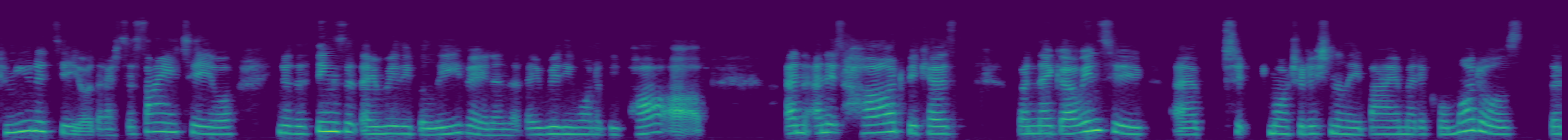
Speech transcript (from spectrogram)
community or their society or you know the things that they really believe in and that they really want to be part of. And and it's hard because when they go into uh, t- more traditionally biomedical models the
